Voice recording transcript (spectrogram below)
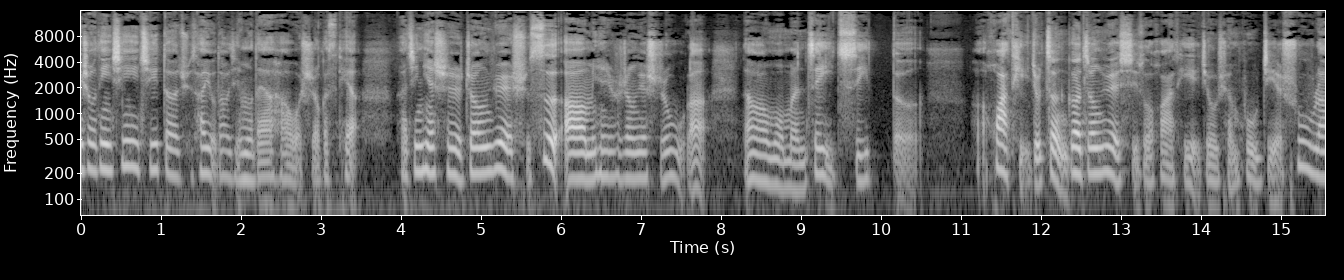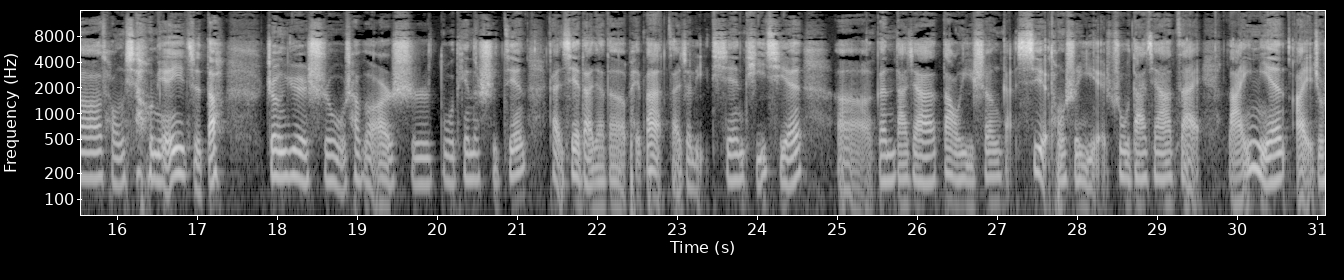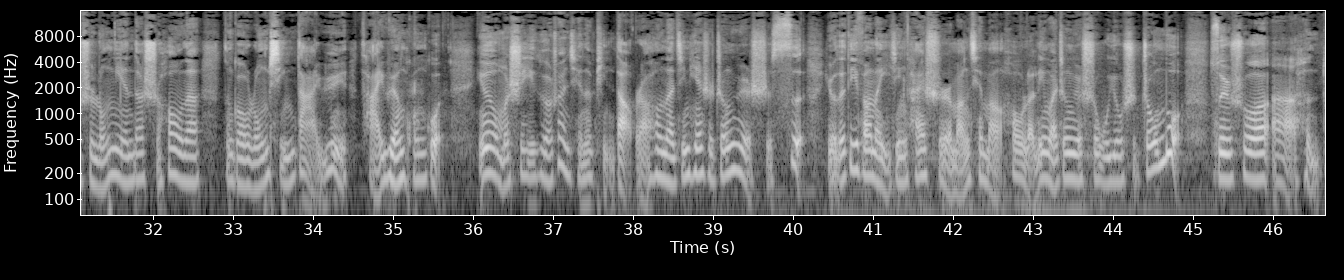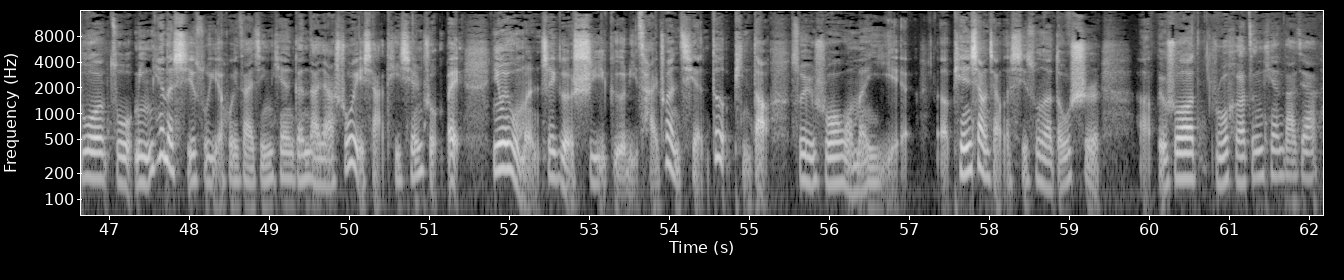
迎收听新一期的取材有道节目。大家好，我是 Augustia。那今天是正月十四啊，明天就是正月十五了。那我们这一期的呃话题，就整个正月习俗的话题也就全部结束了。从小年一直到正月十五，差不多二十多天的时间。感谢大家的陪伴，在这里先提前。呃，跟大家道一声感谢，同时也祝大家在来年啊，也就是龙年的时候呢，能够龙行大运，财源滚滚。因为我们是一个赚钱的频道，然后呢，今天是正月十四，有的地方呢已经开始忙前忙后了。另外，正月十五又是周末，所以说啊，很多做明天的习俗也会在今天跟大家说一下，提前准备。因为我们这个是一个理财赚钱的频频道，所以说我们也呃偏向讲的习俗呢，都是呃，比如说如何增添大家。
